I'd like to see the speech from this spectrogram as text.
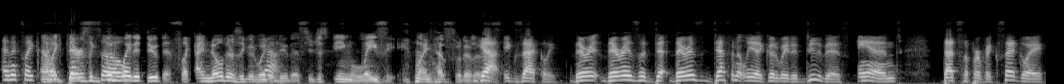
And it's like, and like, there's a so. good way to do this. Like, I know there's a good way yeah. to do this. You're just being lazy. like, that's what it is. Yeah, exactly. There, there is a, de- there is definitely a good way to do this, and that's the perfect segue.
